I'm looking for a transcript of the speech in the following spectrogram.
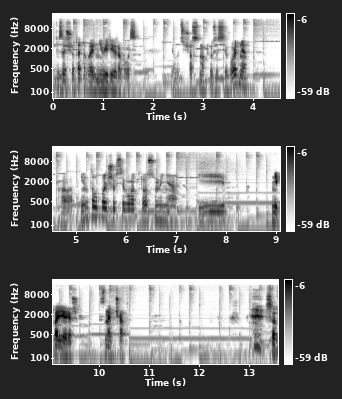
и за счет этого нивелировалось. Я вот сейчас смотрю за сегодня. А, Intel больше всего отрос у меня. И не поверишь, Snapchat. Что?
